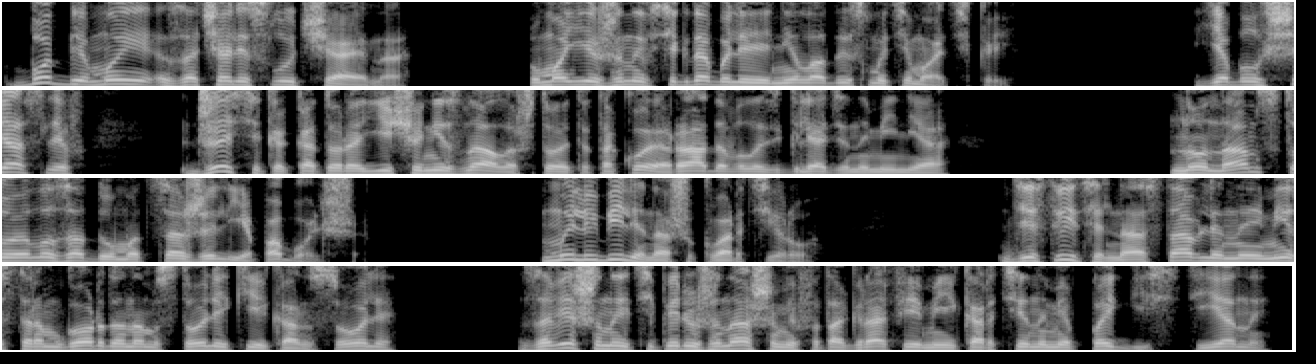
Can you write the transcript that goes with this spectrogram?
Бобби мы зачали случайно. У моей жены всегда были нелады с математикой. Я был счастлив. Джессика, которая еще не знала, что это такое, радовалась, глядя на меня. Но нам стоило задуматься о жилье побольше. Мы любили нашу квартиру. Действительно, оставленные мистером Гордоном столики и консоли, завешенные теперь уже нашими фотографиями и картинами Пегги стены —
